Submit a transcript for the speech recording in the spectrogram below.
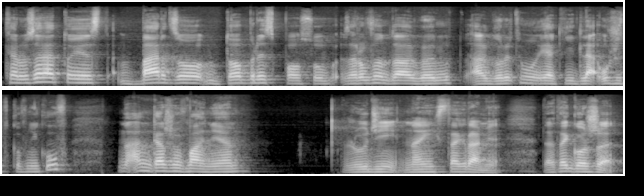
Karuzela to jest bardzo dobry sposób, zarówno dla algorytmu, jak i dla użytkowników, na angażowanie ludzi na Instagramie. Dlatego, że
